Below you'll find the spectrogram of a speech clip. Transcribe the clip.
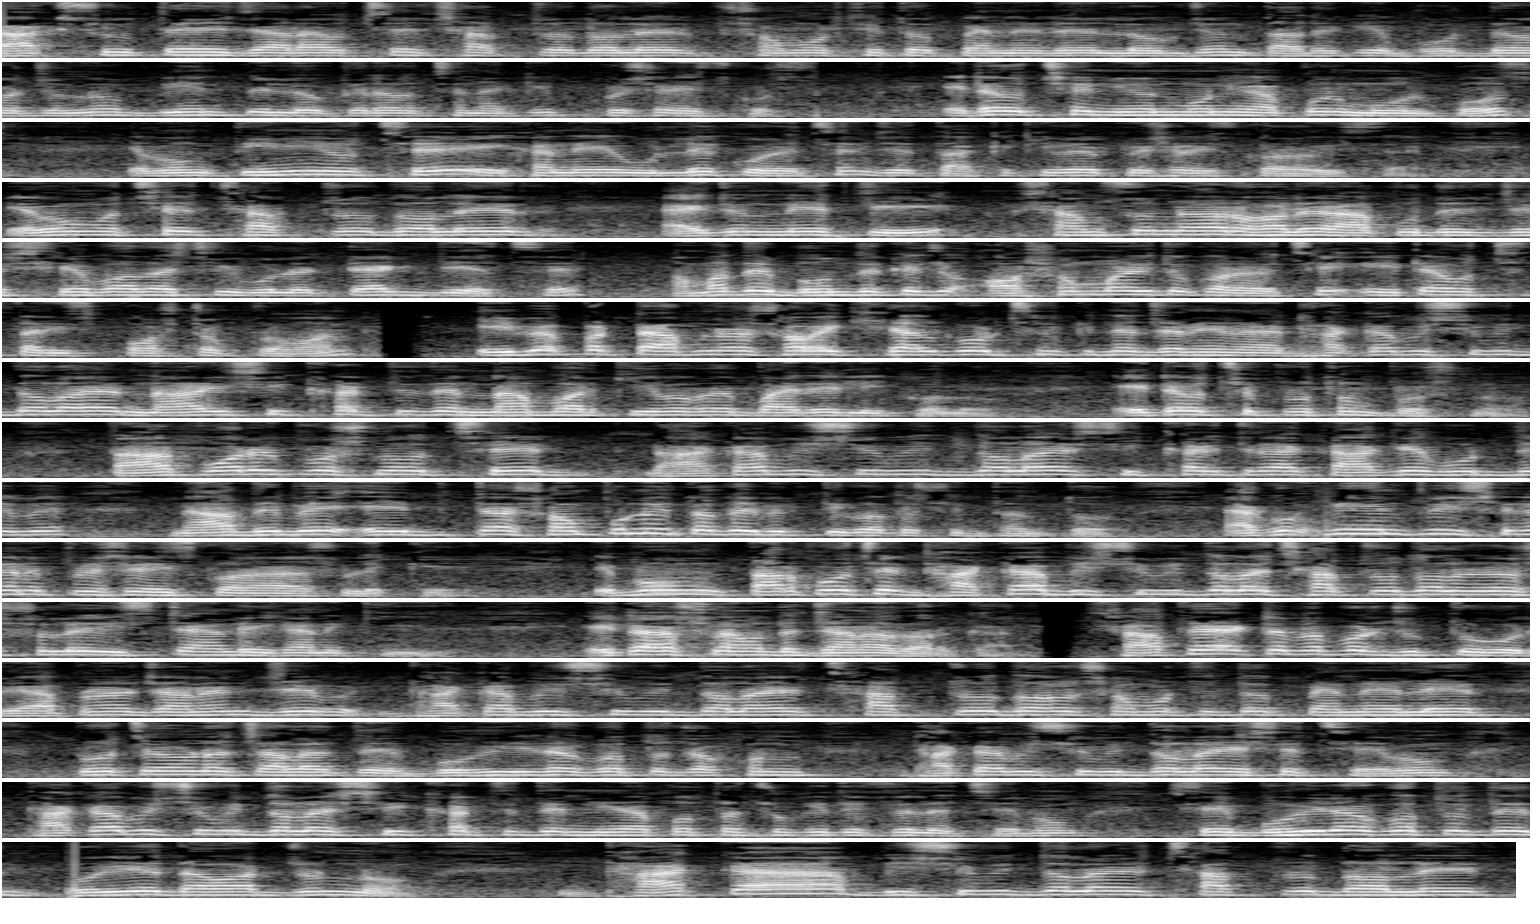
ডাকসুতে যারা হচ্ছে ছাত্র দলের সমর্থিত প্যানেলের লোকজন, তাদেরকে ভোট দেওয়ার জন্য বিএনপির লোকেরা হচ্ছে নাকি প্রেশারাইজ করছে। এটা হচ্ছে নিয়নমণি আপুর মূল পোস্ট এবং তিনি হচ্ছে এখানে উল্লেখ করেছেন যে তাকে কীভাবে প্রেশারাইজ করা হয়েছে। এবং হচ্ছে ছাত্র দলের একজন নেত্রী শামসুন্নাহর হলের আপুদের যে সেবাদাসী বলে ট্যাগ দিয়েছে, আমাদের বন্ধুকে যে অসম্মানিত করা হয়েছে, এটা হচ্ছে তার স্পষ্ট প্রমাণ। এই ব্যাপারটা আপনারা সবাই খেয়াল করছেন কিনা জানি না। ঢাকা বিশ্ববিদ্যালয়ের নারী শিক্ষার্থীদের নাম্বার কীভাবে বাইরে লিক হলো, এটা হচ্ছে প্রথম প্রশ্ন। তারপরের প্রশ্ন হচ্ছে, ঢাকা বিশ্ববিদ্যালয়ের শিক্ষার্থীরা কাকে ভোট দেবে, না দেবে, এইটা সম্পূর্ণই তাদের ব্যক্তিগত সিদ্ধান্ত। এখন বিএনপি সেখানে প্রেশারাইজ করার আসলে কে? এবং তারপর হচ্ছে ঢাকা বিশ্ববিদ্যালয় ছাত্র দলের আসলে স্ট্যান্ড এখানে কি? এটা আসলে আমাদের জানা দরকার। সাথে একটা ব্যাপার যুক্ত করি। আপনারা জানেন যে ঢাকা বিশ্ববিদ্যালয়ের ছাত্র দল সমর্থিত প্যানেলের প্রচারণা চালাতে বহিরাগত যখন ঢাকা বিশ্ববিদ্যালয়ে এসেছে এবং ঢাকা বিশ্ববিদ্যালয়ের শিক্ষার্থীদের নিরাপত্তা ঝুঁকিতে ফেলেছে এবং সেই বহিরাগততে ধরিয়ে দেওয়ার জন্য ঢাকা বিশ্ববিদ্যালয়ের ছাত্র দলের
